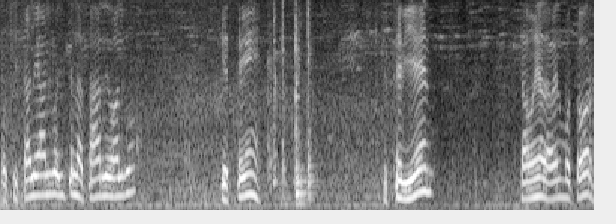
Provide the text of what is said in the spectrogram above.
por si sale algo ahorita en la tarde o algo, que esté, que esté bien. Está voy a lavar el motor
